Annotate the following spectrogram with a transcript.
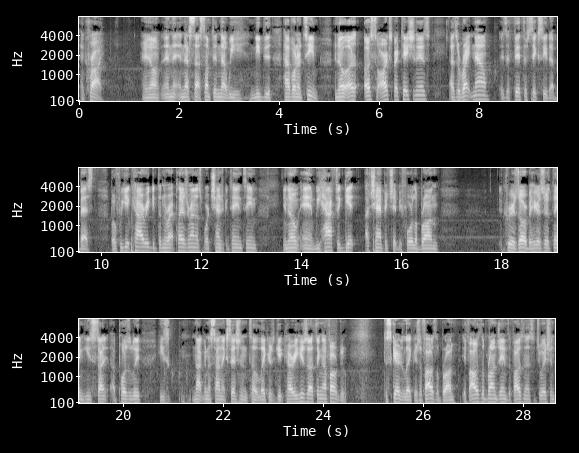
and cry. You know, and and that's not something that we need to have on our team. You know, us our expectation is as of right now is a fifth or sixth seed at best. But if we get Kyrie, get them the right players around us, we're a championship contending team. You know, and we have to get a championship before LeBron career is over. But here's the thing: he's signed, supposedly he's not going to sign an extension until the Lakers get Kyrie. Here's the other thing I would do to scare the Lakers. If I was LeBron, if I was LeBron James, if I was in that situation,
